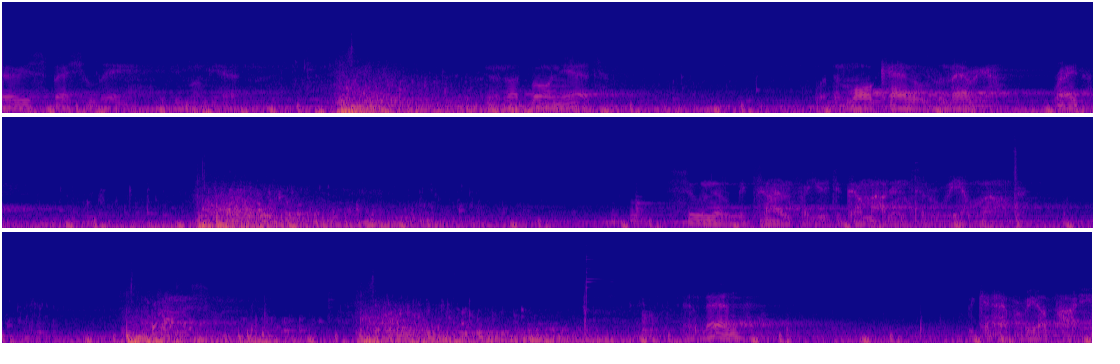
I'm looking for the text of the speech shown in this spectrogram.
Very special day if. You're not born yet. But the more candles, the merrier, right? Soon it'll be time for you to come out into the real world. I Promise. And then, we can have a real party.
